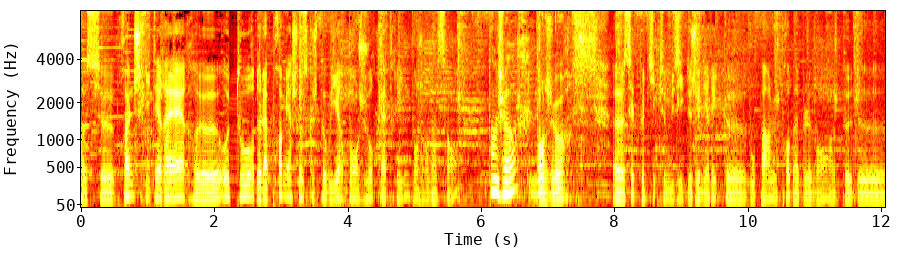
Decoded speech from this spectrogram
euh, ce brunch littéraire autour de la première chose que je peux vous dire. Bonjour Catherine, bonjour Vincent. bonjour. Bonjour. Euh, cette petite musique de générique vous parle probablement un peu de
